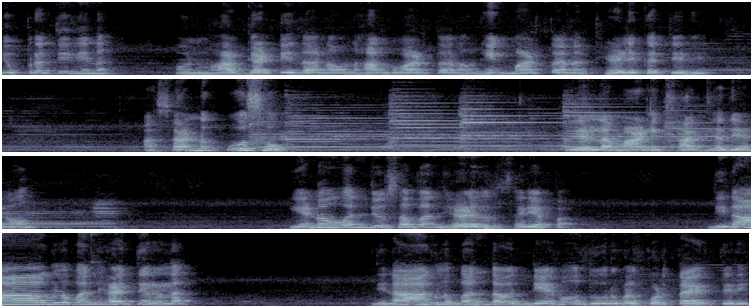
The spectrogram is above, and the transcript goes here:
ನೀವು ಪ್ರತಿದಿನ ಅವ್ನು ಮಾಡಿ ಕಟ್ಟಿದಾನ, ಅವ್ನು ಹಂಗೆ ಮಾಡ್ತಾನೆ, ಅವ್ನು ಹಿಂಗೆ ಮಾಡ್ತಾನೆ ಅಂತ ಹೇಳಿಕತ್ತೀರಿ ಆ ಸಣ್ಣ ಕೂಸು ಇದೆಲ್ಲ ಮಾಡ್ಲಿಕ್ಕೆ ಸಾಧ್ಯದೇನೋ ಏನೋ ಒಂದು ದಿವಸ ಬಂದು ಹೇಳಿದ್ರು ಸರಿಯಪ್ಪ. ದಿನಾಗ್ಲೂ ಬಂದು ಹೇಳ್ತಿರಲ್ಲ? ದಿನಾಗ್ಲೂ ಬಂದು ಅವನ್ನೇನೋ ದೂರುಗಳು ಕೊಡ್ತಾ ಇರ್ತೀರಿ.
